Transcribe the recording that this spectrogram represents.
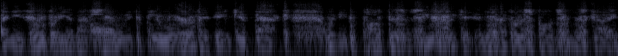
I need everybody in that hallway to be aware of it and get back. We need to pop this and see if we get any type of response from this guy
